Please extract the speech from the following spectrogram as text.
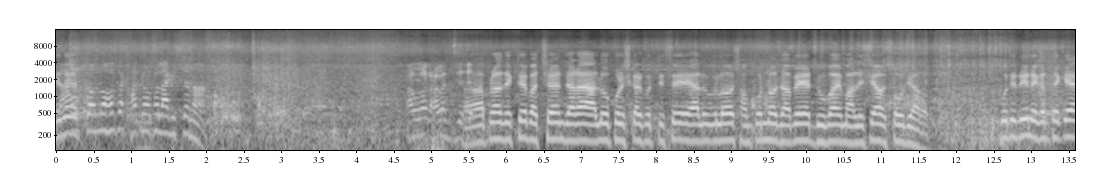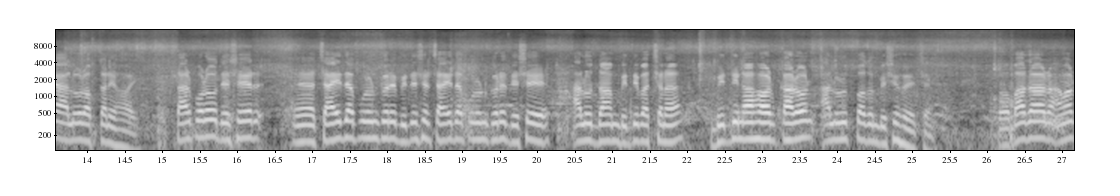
এই যা যে উৎপন্ন হচ্ছে খাতে হতে লাগিচ্ছে না। আপনারা দেখতে পাচ্ছেন যারা আলু পরিষ্কার করতেছে এই আলুগুলো সম্পূর্ণ যাবে দুবাই মালয়েশিয়া ও সৌদি আরব। প্রতিদিন এখান থেকে আলু রপ্তানি হয়। তারপরেও দেশের চাহিদা পূরণ করে বিদেশের চাহিদা পূরণ করে দেশে আলুর দাম বৃদ্ধি পাচ্ছে না। বৃদ্ধি না হওয়ার কারণ আলুর উৎপাদন বেশি হয়েছে। তো বাজার আমার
